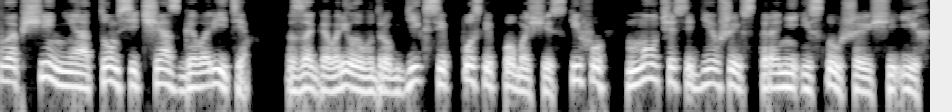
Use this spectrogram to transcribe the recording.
вообще не о том сейчас говорите», – заговорил вдруг Дикси после помощи Скифу, молча сидевший в стороне и слушающий их.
